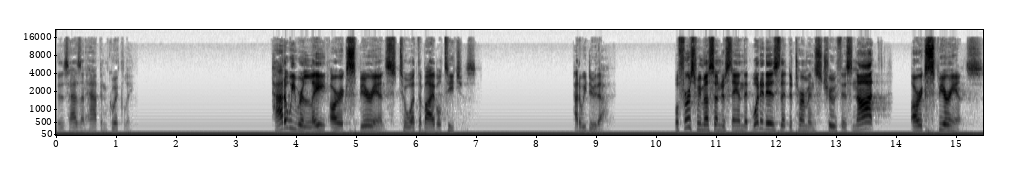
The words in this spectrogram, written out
this hasn't happened quickly. How do we relate our experience to what the Bible teaches? How do we do that? Well, first, we must understand that what it is that determines truth is not our experience,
